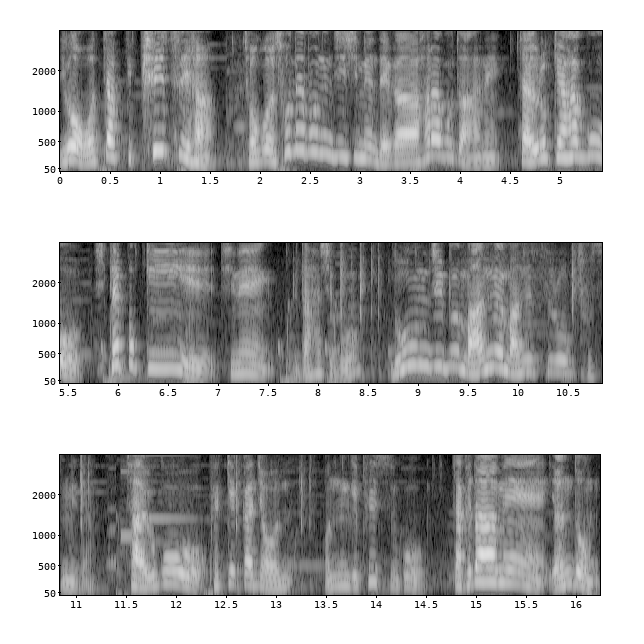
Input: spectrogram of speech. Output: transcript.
이거 어차피 필수야. 저걸 손해보는 짓이면 내가 하라고도 안 해. 자, 이렇게 하고, 스텝 뽑기 진행 일단 하시고, 노음집은 많으면 많을수록 좋습니다. 자, 요거 100개까지 얻, 얻는 게 필수고, 자, 그 다음에 연동.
